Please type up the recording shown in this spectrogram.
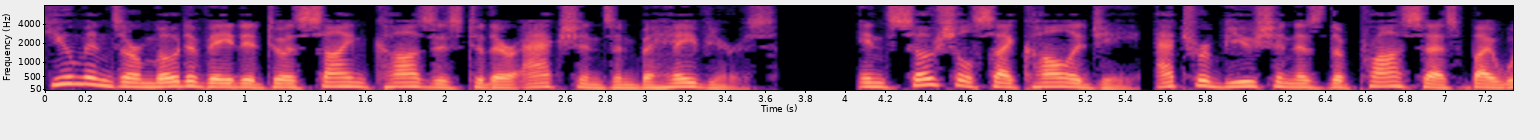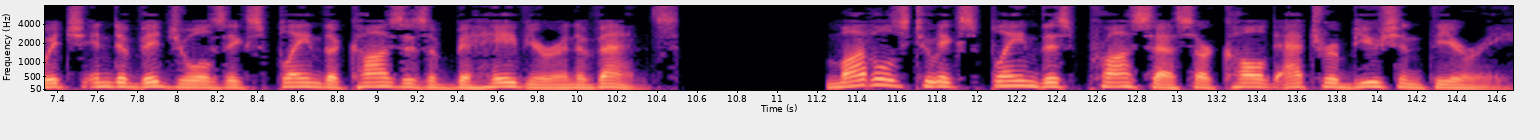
Humans are motivated to assign causes to their actions and behaviors. In social psychology, attribution is the process by which individuals explain the causes of behavior and events. Models to explain this process are called attribution theory.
